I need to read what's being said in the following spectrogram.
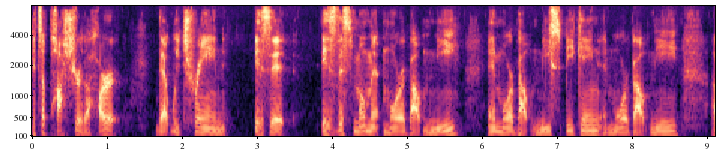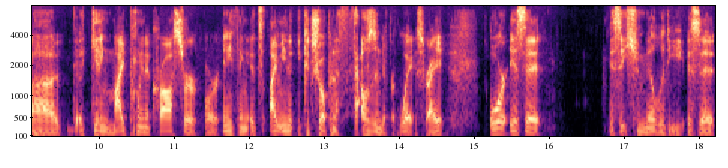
it's a posture of the heart that we train is it is this moment more about me and more about me speaking and more about me uh, getting my point across or or anything. It's I mean it could show up in a thousand different ways, right? Or is it is it humility? Is it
